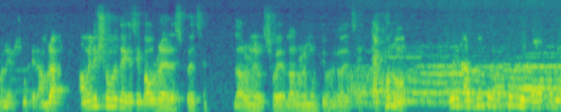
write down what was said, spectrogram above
মানে সুখের। আমরা আওয়ামী লীগ সময় দেখেছি বাউলরা অ্যারেস্ট হয়েছে, লালনের উৎসবে, লালনের মূর্তি ভাঙা হয়েছে। এখনও ওই আসলে তারা তাদের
